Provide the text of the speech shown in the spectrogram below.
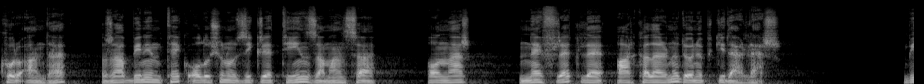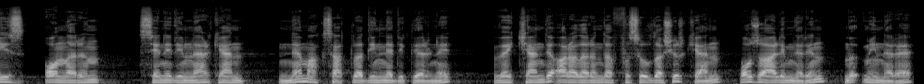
Kur'an'da Rabbinin tek oluşunu zikrettiğin zamansa onlar nefretle arkalarını dönüp giderler. Biz onların seni dinlerken ne maksatla dinlediklerini ve kendi aralarında fısıldaşırken o zalimlerin müminlere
